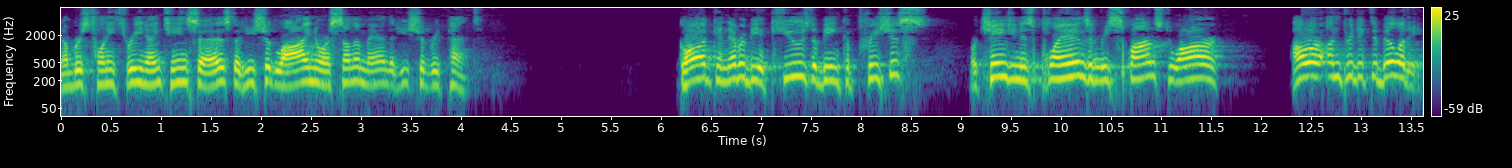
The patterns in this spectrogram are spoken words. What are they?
Numbers 23, 19 says, that he should lie, nor a son of man that he should repent. God can never be accused of being capricious or changing his plans in response to our, our unpredictability.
